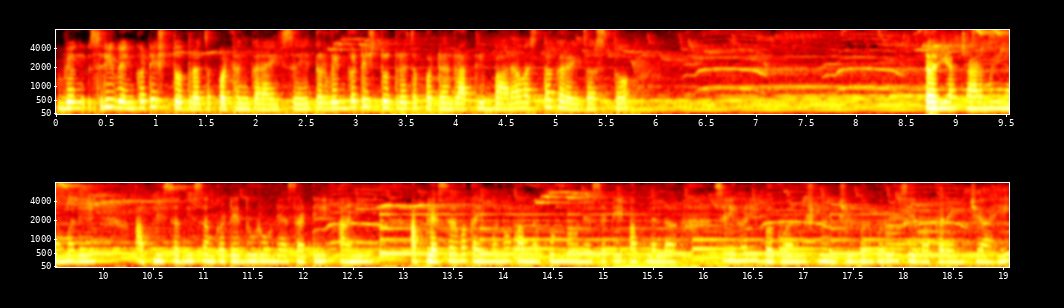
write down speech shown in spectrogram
व्यं श्री व्यंकटेश स्तोत्राचं पठण करायचं आहे. तर व्यंकटेश स्तोत्राचं पठण रात्री बारा वाजता करायचं असतं. तर या चार महिन्यामध्ये आपली सगळी संकटे दूर होण्यासाठी आणि आपल्या सर्व काही मनोकामना पूर्ण होण्यासाठी आपल्याला श्रीहरी भगवान विष्णूंची भरभरून सेवा करायची आहे.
